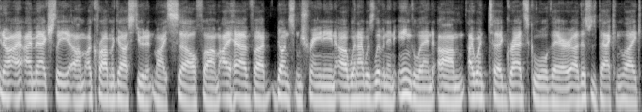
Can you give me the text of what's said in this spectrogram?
you know, I, am actually um, a Krav Maga student myself. Um, I have uh, done some training uh, when I was living in England. Um, I went to grad school there. Uh, this was back in like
